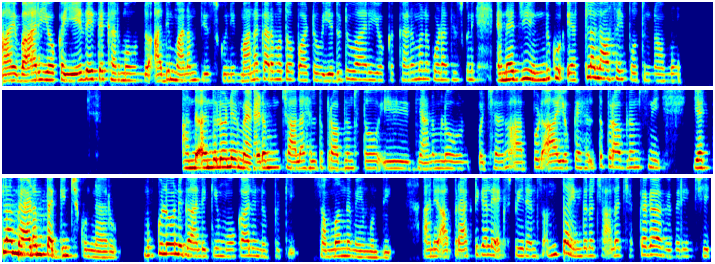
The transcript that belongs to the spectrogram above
ఆ వారి యొక్క ఏదైతే కర్మ ఉందో అది మనం తీసుకుని మన కర్మతో పాటు ఎదుటి వారి యొక్క కర్మను కూడా తీసుకుని ఎనర్జీ ఎందుకు ఎట్లా లాస్ అయిపోతున్నాము? అందు అందులోనే మేడం చాలా హెల్త్ ప్రాబ్లమ్స్తో ఈ ధ్యానంలో వచ్చారు. అప్పుడు ఆ యొక్క హెల్త్ ప్రాబ్లమ్స్ని ఎట్లా మేడం తగ్గించుకున్నారు? ముక్కులోని గాలికి మోకాలి నొప్పికి సంబంధం ఏముంది? అని ఆ ప్రాక్టికల్ ఎక్స్పీరియన్స్ అంతా ఇందులో చాలా చక్కగా వివరించి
